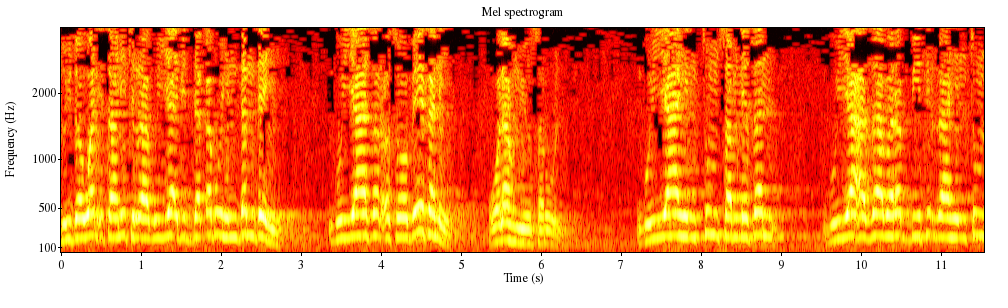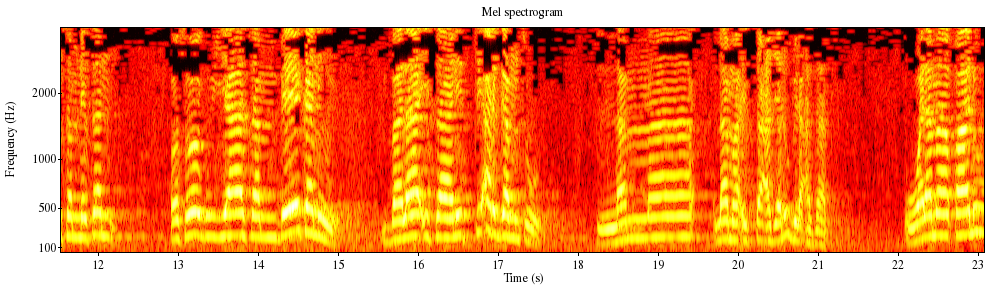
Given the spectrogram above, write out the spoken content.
duydoowwan isaaniitirraa guyyaa ibidda qabuu hin dandeenye guyyaa san osoo beekani walaa hum yunsaruun guyyaa hin tumsamne san guyyaa azaaba rabbiitirraa hin tumsamne san osoo guyyaa san beekanii balaa isaanitti argamtu lama istacjaluu bilcazaab walamaa qaaluu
